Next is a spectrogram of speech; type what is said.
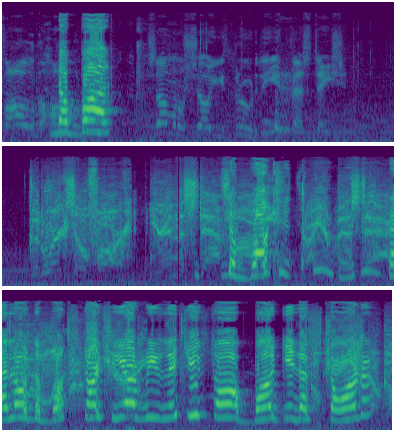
follow the hall The around. bug. Someone will show you through to the infestation. Good work so far. You're in the staff The lobby. box. Try your best to act Hello, the normal book in front of starts here. security. We literally saw a bug in the Okay, store. go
